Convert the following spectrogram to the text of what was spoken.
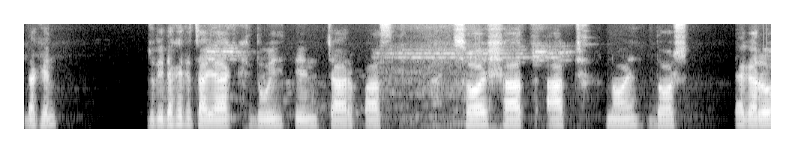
দেখেন, যদি দেখাইতে চাই, এক, দুই, তিন, চার, পাঁচ, ছয়, সাত, আট, নয়, দশ, এগারো,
